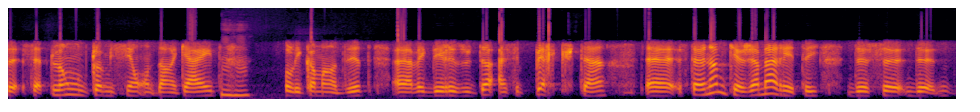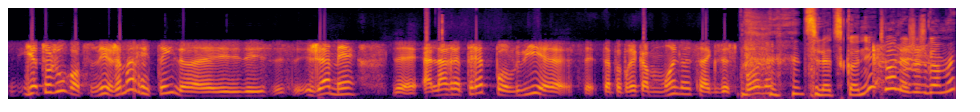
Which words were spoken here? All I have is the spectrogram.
cette longue commission d'enquête. Mm-hmm sur les commandites euh, avec des résultats assez percutants. Euh, c'est un homme qui a jamais arrêté de se de il a toujours continué, il a jamais arrêté là, euh, jamais. À la retraite pour lui, c'est à peu près comme moi là, ça existe pas là. tu l'as-tu connu toi le juge Gomery?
